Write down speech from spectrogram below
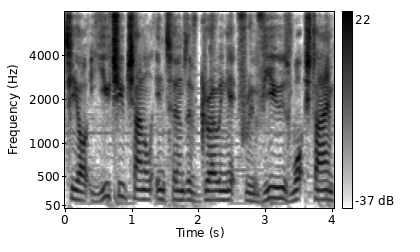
to your YouTube channel in terms of growing it through views, watch time,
